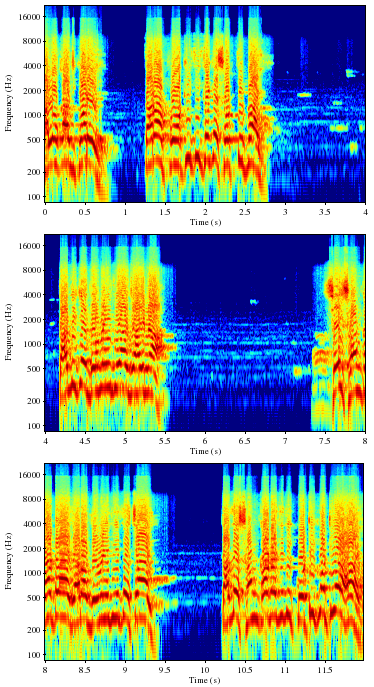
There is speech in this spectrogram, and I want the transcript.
ভালো কাজ করে, তারা প্রকৃতি থেকে শক্তি পায়। তাদেরকে দমিয়ে দেওয়া যায় না। সেই সংখ্যাটা যারা দমিয়ে দিতে চায়, তাদের সংখ্যাটা যদি কোটি কোটিও হয়,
